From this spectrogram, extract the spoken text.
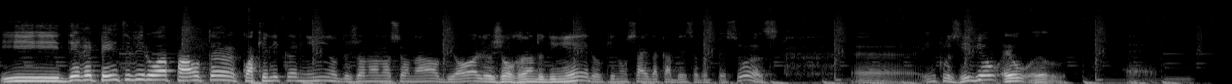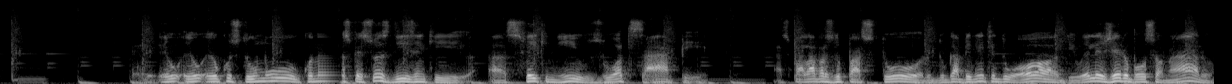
E de repente virou a pauta com aquele caninho do Jornal Nacional de óleo jorrando dinheiro que não sai da cabeça das pessoas. É, inclusive, eu, eu, eu, eu, eu, eu costumo, quando as pessoas dizem que as fake news, o WhatsApp, as palavras do pastor, do gabinete do ódio, eleger o Bolsonaro,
